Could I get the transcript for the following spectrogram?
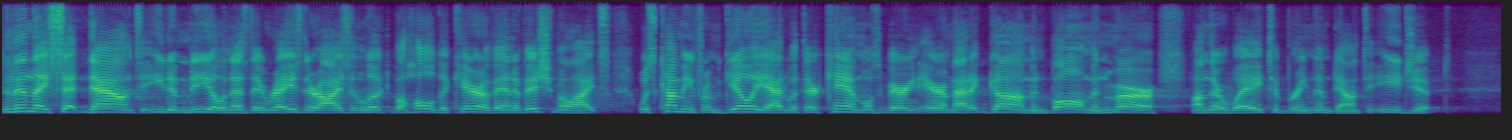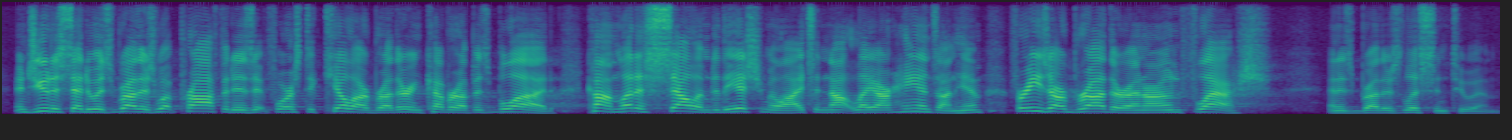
And then they sat down to eat a meal, and as they raised their eyes and looked, behold, a caravan of Ishmaelites was coming from Gilead with their camels bearing aromatic gum and balm and myrrh on their way to bring them down to Egypt. And Judah said to his brothers, What profit is it for us to kill our brother and cover up his blood? Come, let us sell him to the Ishmaelites and not lay our hands on him, for he's our brother and our own flesh. And his brothers listened to him.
